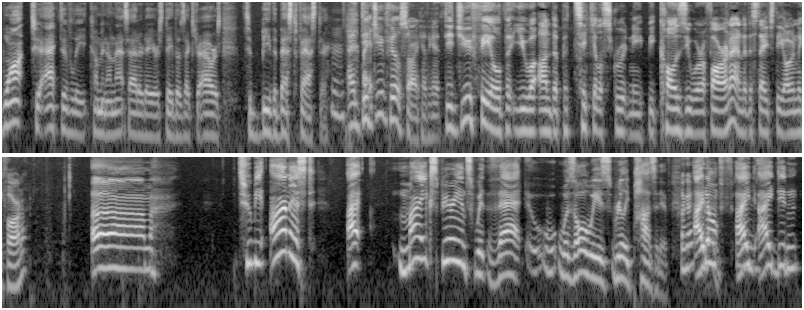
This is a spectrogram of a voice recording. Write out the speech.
want to actively come in on that Saturday or stay those extra hours to be the best faster. And did you feel sorry, Kathy? Did you feel that you were under particular scrutiny because you were a foreigner and at this stage the only foreigner? Um, to be honest, I my experience with that w- was always really positive. Okay. I don't. I I didn't.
